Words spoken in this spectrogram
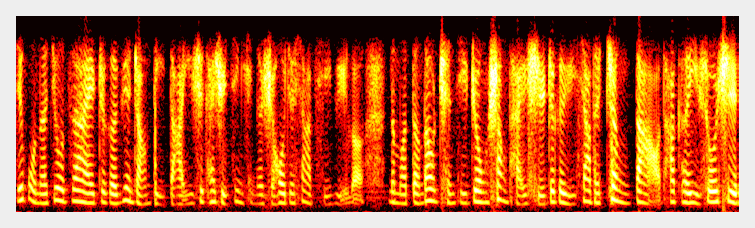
结果呢，就在这个院长抵达仪式开始进行的时候，就下起雨了。那么等到陈吉仲上台时，这个雨下得正大，他可以说是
